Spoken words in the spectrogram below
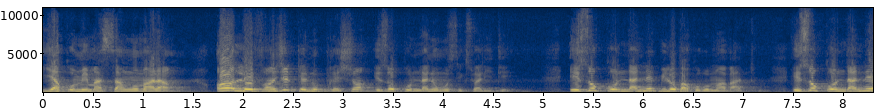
il y a comme malam. Or, l'évangile que nous prêchons, ils ont condamné l'homosexualité. Ils ont condamné biloko akoboma batu. Ils ont condamné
